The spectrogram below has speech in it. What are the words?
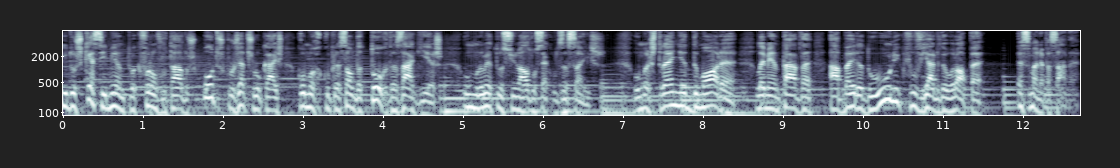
e do esquecimento a que foram votados outros projetos locais, como a recuperação da Torre das Águias, um monumento nacional do século XVI. Uma estranha demora lamentada à beira do único fluviário da Europa, a semana passada.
